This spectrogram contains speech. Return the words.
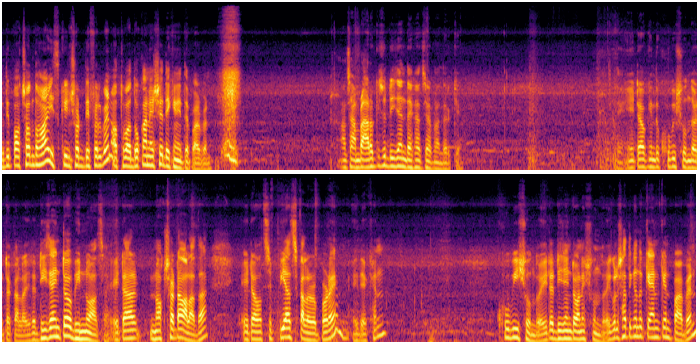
যদি পছন্দ হয় স্ক্রিনশট দিয়ে ফেলবেন অথবা দোকানে এসে দেখে নিতে পারবেন। আচ্ছা আমরা আরও কিছু ডিজাইন দেখাচ্ছি আপনাদেরকে। এটাও কিন্তু খুবই সুন্দর একটা কালার এটা ডিজাইনটাও ভিন্ন আছে। এটার নকশাটাও আলাদা। এটা হচ্ছে পেঁয়াজ কালার উপরে, এই দেখেন। খুবই সুন্দর। এটা ডিজাইনটা অনেক সুন্দর। এগুলোর সাথে কিন্তু ক্যান ক্যান পাবেন।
